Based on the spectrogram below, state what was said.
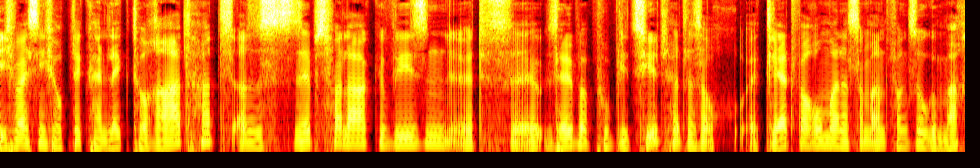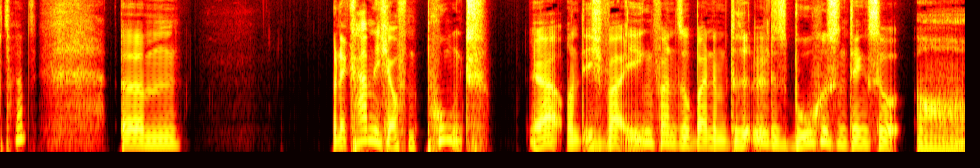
ich weiß nicht, ob der kein Lektorat hat, also es ist Selbstverlag gewesen, er hat es selber publiziert, hat das auch erklärt, warum er das am Anfang so gemacht hat. Ähm, und er kam nicht auf den Punkt. Ja, und ich war irgendwann so bei einem Drittel des Buches und denke so, oh,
